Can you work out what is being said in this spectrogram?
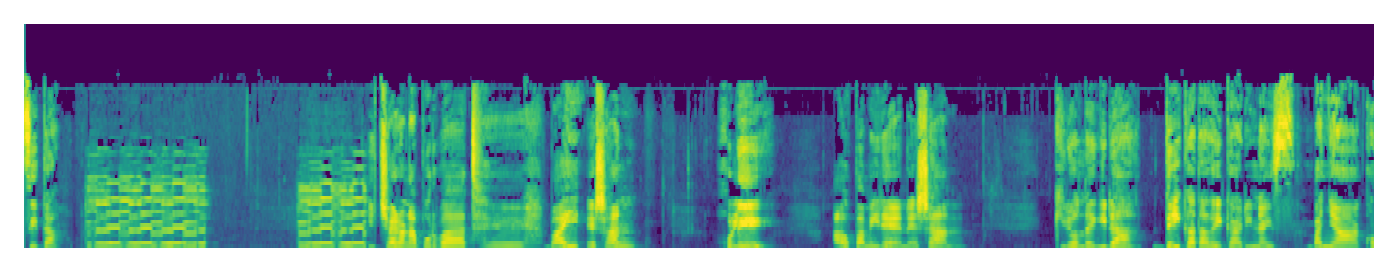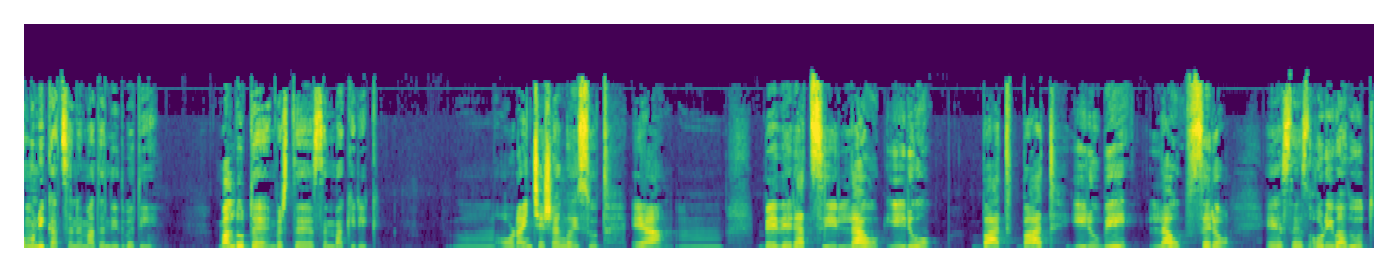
zita. Itxaron apur bat, e, bai, esan? Juli, hau pamiren, esan? Kiroldegira deika eta deika ari naiz, baina komunikatzen ematen dit beti. Baldute beste zenbakirik. Mm, orain esango izut, ea, mm, bederatzi lau iru, bat bat, iru bi, lau zero. Ez ez hori badut,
